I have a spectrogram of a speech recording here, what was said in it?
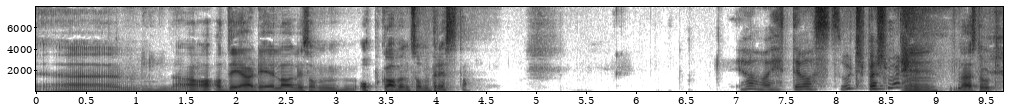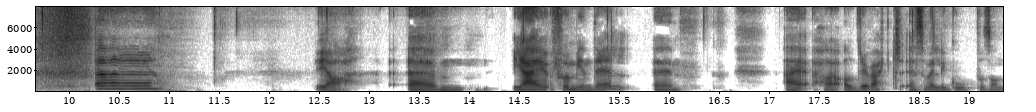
eh, At det er del av liksom oppgaven som prest, da? Ja, det var et stort spørsmål. Mm, det er stort. uh, ja. Um, jeg for min del uh, jeg har aldri vært så veldig god på sånn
